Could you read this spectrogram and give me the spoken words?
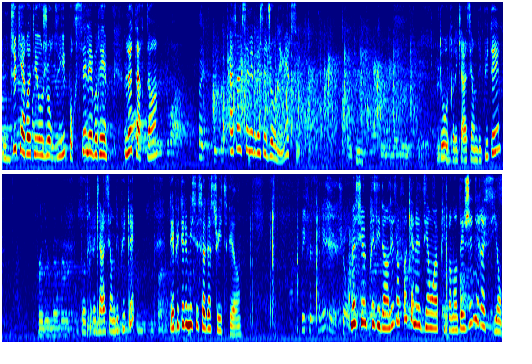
euh, du carotté aujourd'hui pour célébrer le tartan afin de célébrer cette journée. Merci. D'autres déclarations de députés? D'autres déclarations de députés? Député de Mississauga-Streetsville. Monsieur le Président, les enfants canadiens ont appris pendant des générations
